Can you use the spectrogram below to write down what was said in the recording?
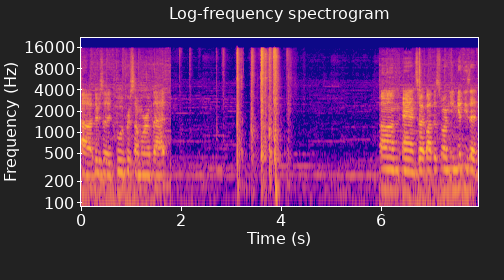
Uh, there's a blooper somewhere of that. Um, and so I bought this one. You can get these at.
